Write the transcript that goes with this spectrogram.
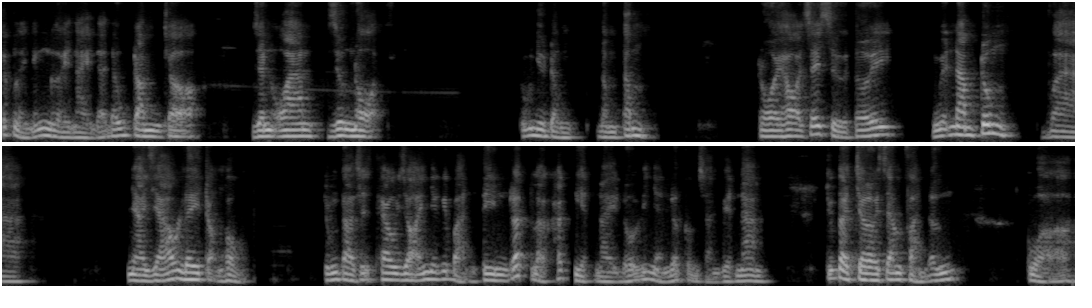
tức là những người này đã đấu tranh cho dân oan, dương nội, cũng như đồng đồng tâm. Rồi họ sẽ xử tới Nguyễn Nam Trung và nhà giáo Lê Trọng Hùng. Chúng ta sẽ theo dõi những cái bản tin rất là khắc nghiệt này đối với nhà nước Cộng sản Việt Nam. Chúng ta chờ xem phản ứng của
